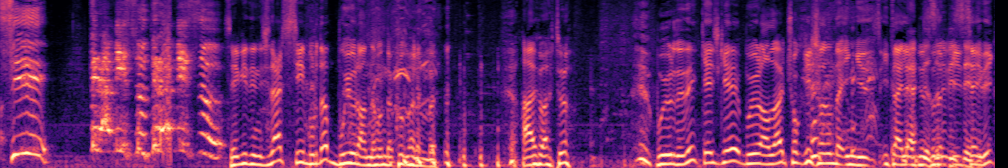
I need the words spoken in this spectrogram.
Si. Tiramisu! Tiramisu! Sevgili dinleyiciler si burada buyur anlamında kullanıldı. Alberto. Buyur dedik. Keşke buyur Allah çok yaşanın da İngiliz İtalyancasını İtalyancasını bilseydik.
